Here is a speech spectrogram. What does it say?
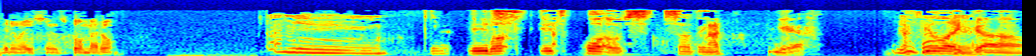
generation's Full Metal? I mean, It's Well- it's close. Something, I- yeah. I feel like uh,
